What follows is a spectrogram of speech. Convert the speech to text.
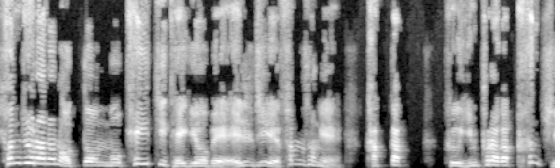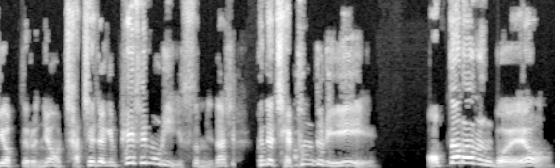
현존하는 어떤 뭐 KT 대기업의 LG의 삼성의 각각 그 인프라가 큰 기업들은요, 자체적인 폐쇄물이 있습니다. 근데 제품들이 없다라는 거예요.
